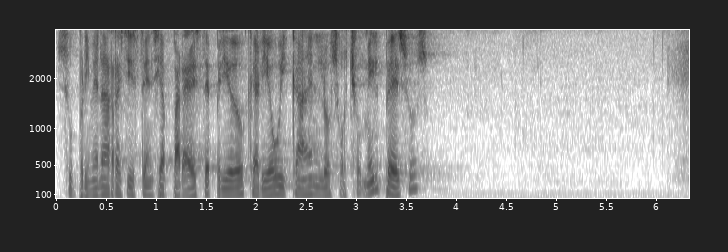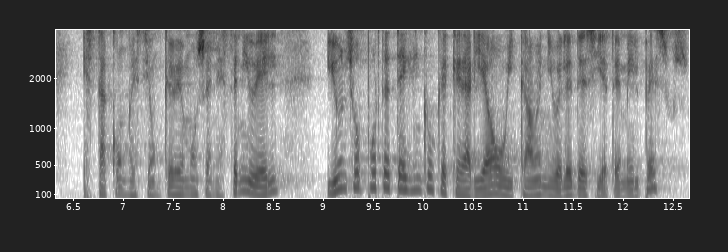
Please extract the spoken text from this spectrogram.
Su primera resistencia para este periodo quedaría ubicada en los 8 mil pesos. Esta congestión que vemos en este nivel y un soporte técnico que quedaría ubicado en niveles de 7 mil pesos.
